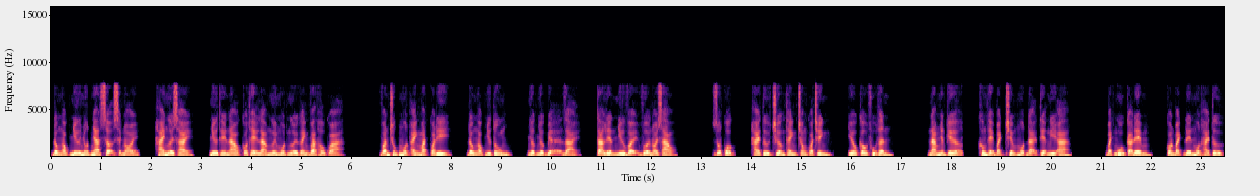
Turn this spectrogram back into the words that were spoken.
Đồng Ngọc Như nhút nhát sợ sẽ nói, hai người sai, như thế nào có thể làm người một người gánh vác hậu quả. Văn Trúc một ánh mắt qua đi, Đồng Ngọc Như túng, nhược nhược bịa giải, ta liền như vậy vừa nói sao. Rốt cuộc, hai tử trưởng thành trong quá trình, yêu cầu phụ thân. Nam nhân kia, không thể bạch chiếm một đại tiện nghi a. Bạch ngủ cả đêm, còn bạch đến một hài tử.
